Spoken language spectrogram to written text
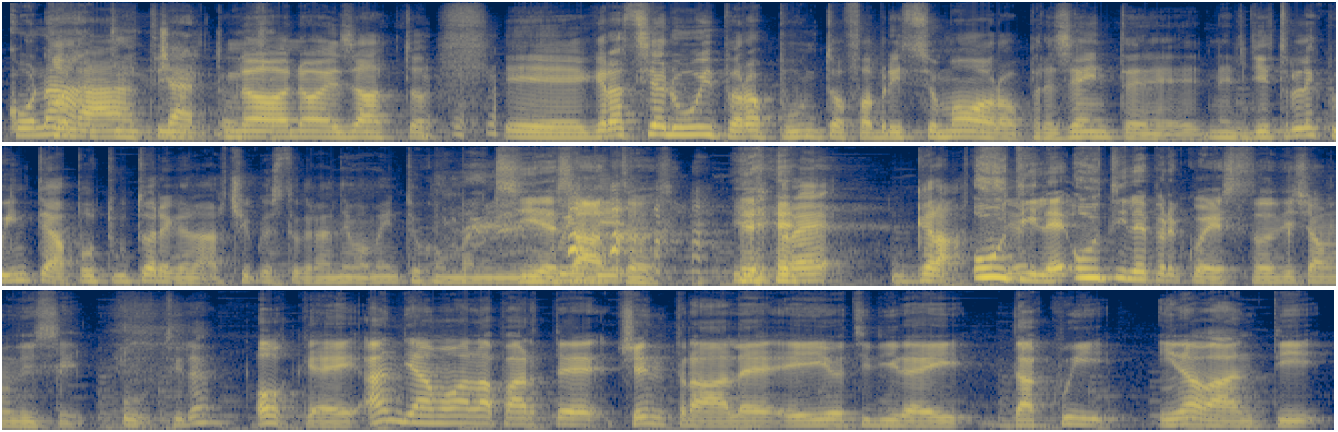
conati. Conati. Certo. No, no, esatto. E grazie a lui, però, appunto, Fabrizio Moro, presente nel dietro le quinte, ha potuto regalarci questo grande momento con Manini. Sì, Quindi, esatto. Il 3, grazie. Utile, utile per questo, diciamo di sì. Utile. Ok, andiamo alla parte centrale e io ti direi da qui in avanti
